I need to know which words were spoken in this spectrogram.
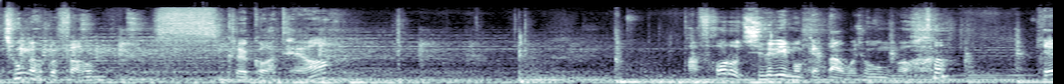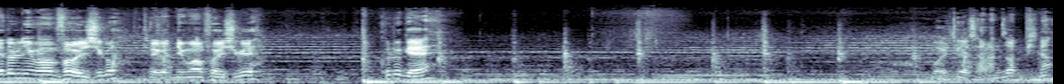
총 갖고 싸움. 그럴 것 같아요. 다 서로 지들이 먹겠다고 좋은 거. 게롤님만 보이시고 드래곤님만 보이시고요. 그러게 멀티가 잘 안 잡히나?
